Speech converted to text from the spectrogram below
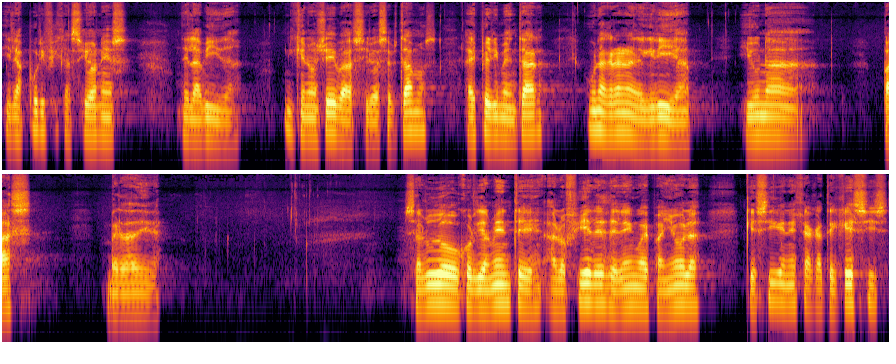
y las purificaciones de la vida y que nos lleva, si lo aceptamos, a experimentar una gran alegría y una paz verdadera. Saludo cordialmente a los fieles de lengua española que siguen esta catequesis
